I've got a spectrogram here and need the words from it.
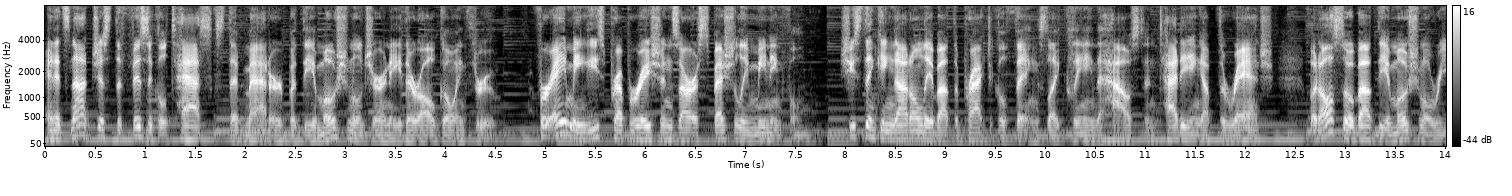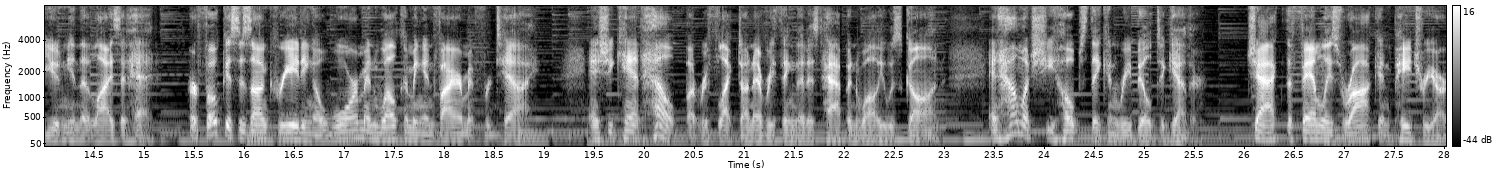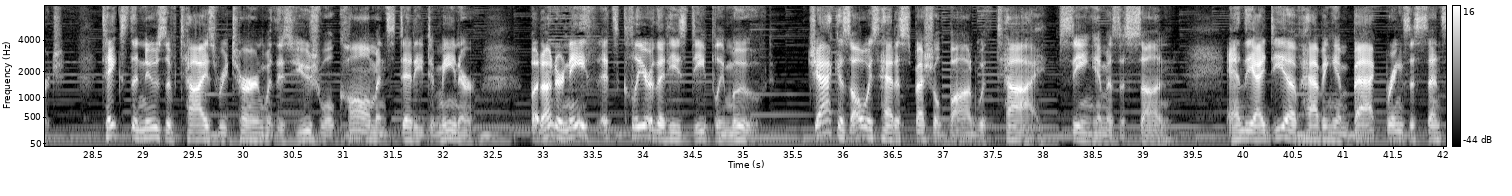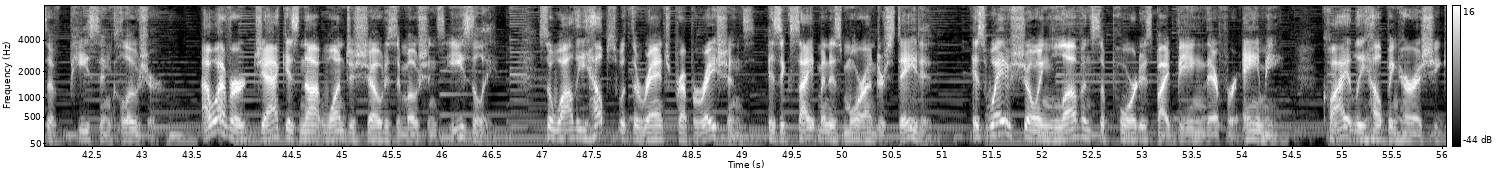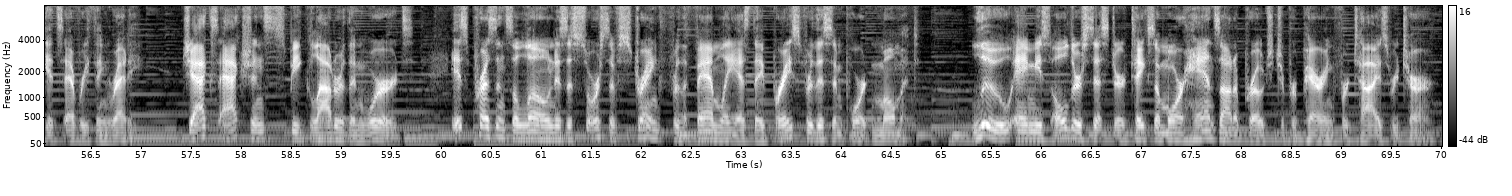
and it's not just the physical tasks that matter, but the emotional journey they're all going through. For Amy, these preparations are especially meaningful. She's thinking not only about the practical things like cleaning the house and tidying up the ranch, but also about the emotional reunion that lies ahead. Her focus is on creating a warm and welcoming environment for Ty, and she can't help but reflect on everything that has happened while he was gone and how much she hopes they can rebuild together. Jack, the family's rock and patriarch, takes the news of Ty's return with his usual calm and steady demeanor, but underneath, it's clear that he's deeply moved. Jack has always had a special bond with Ty, seeing him as a son, and the idea of having him back brings a sense of peace and closure. However, Jack is not one to show his emotions easily, so while he helps with the ranch preparations, his excitement is more understated. His way of showing love and support is by being there for Amy, quietly helping her as she gets everything ready. Jack's actions speak louder than words. His presence alone is a source of strength for the family as they brace for this important moment. Lou, Amy's older sister, takes a more hands on approach to preparing for Ty's return.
